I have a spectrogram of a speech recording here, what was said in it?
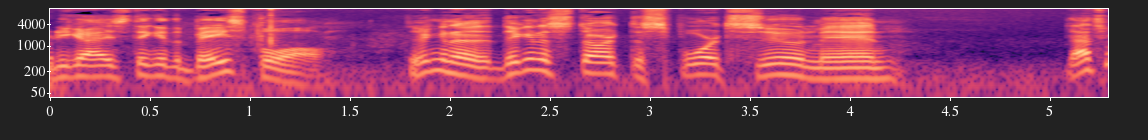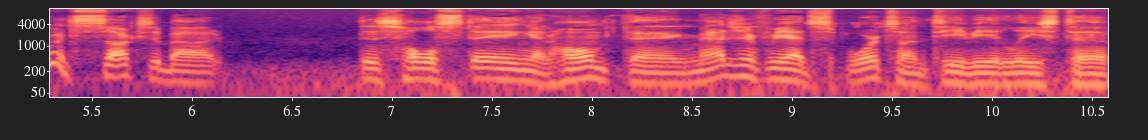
What do you guys think of the baseball? They're gonna they're gonna start the sports soon, man. That's what sucks about this whole staying at home thing. Imagine if we had sports on TV at least to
